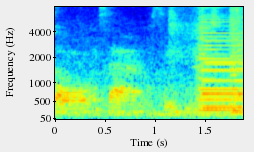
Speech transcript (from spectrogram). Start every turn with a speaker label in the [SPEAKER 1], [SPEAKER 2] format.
[SPEAKER 1] สองสามสี่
